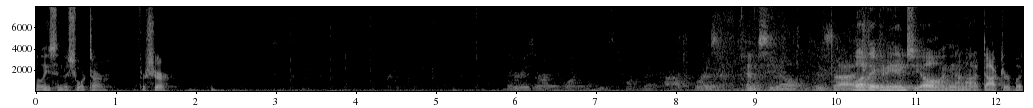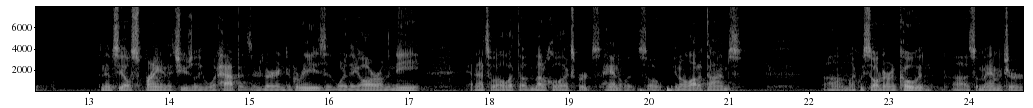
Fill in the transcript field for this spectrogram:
at least in the short term, for sure. There is a report that he was torn that Kyle tore his MCL. Is that? Well, I think in the MCL, again, I'm not a doctor, but an MCL sprain, that's usually what happens. There's varying degrees and where they are on the knee, and that's what I'll let the medical experts handle it. So, you know, a lot of times, um, like we saw during COVID, uh, some amateur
